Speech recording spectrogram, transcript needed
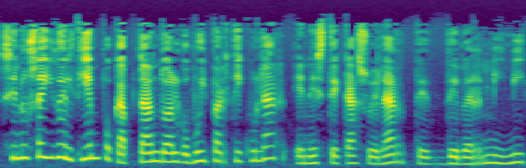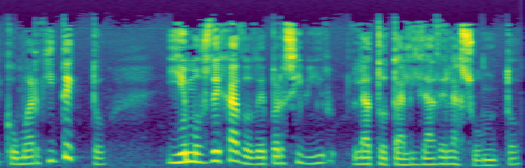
Se nos ha ido el tiempo captando algo muy particular, en este caso el arte de Bernini como arquitecto, y hemos dejado de percibir la totalidad del asunto.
